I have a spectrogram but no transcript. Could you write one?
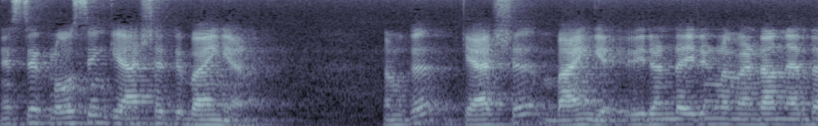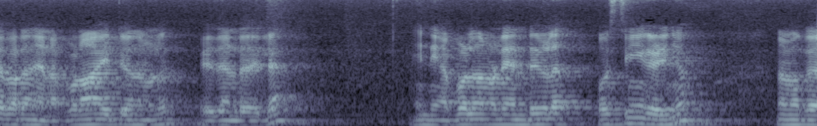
Next closing cash at bank ആണ്. നമുക്ക് ക്യാഷ് ബാങ്ക് ഈ രണ്ട് ഐറ്റങ്ങളും വേണ്ടാന്ന് നേരത്തെ പറഞ്ഞാണ് അപ്പോൾ ആ ഐറ്റം നമ്മൾ എഴുതേണ്ടതില്ല. ഇനി അപ്പോൾ നമ്മുടെ എൻട്രികൾ പോസ്റ്റിംഗ് കഴിഞ്ഞു. നമുക്ക്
